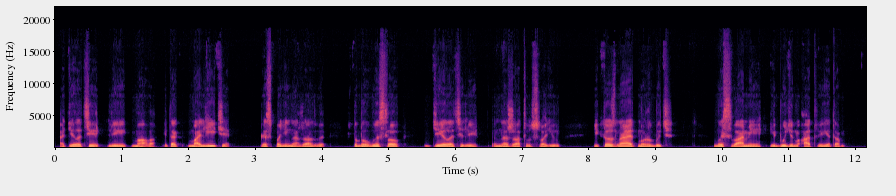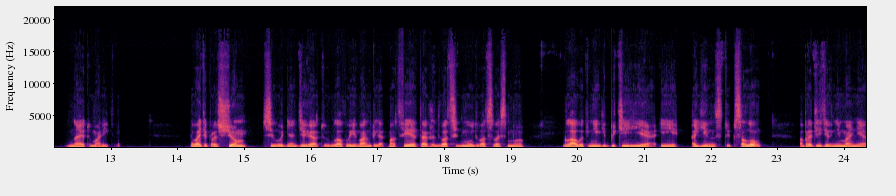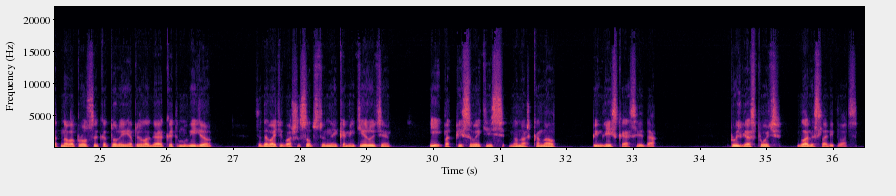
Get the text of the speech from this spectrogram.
а делателей мало. Итак, молите Господина жатвы, чтобы выслал делателей на жатву свою. И кто знает, может быть, мы с вами и будем ответом на эту молитву. Давайте прочтем сегодня 9 главу Евангелия от Матфея, также 27 и 28 главы книги «Бытие» и 11 Псалом. Обратите внимание на вопросы, которые я прилагаю к этому видео. Задавайте ваши собственные, комментируйте и подписывайтесь на наш канал «Библейская среда». Пусть Господь благословит вас.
